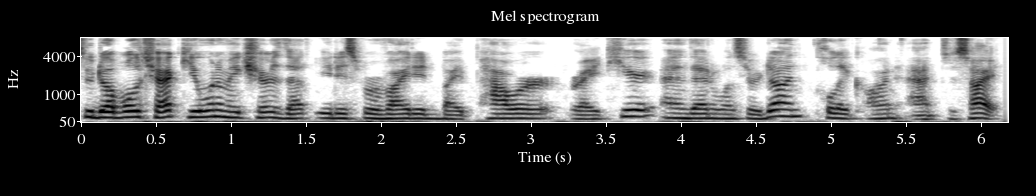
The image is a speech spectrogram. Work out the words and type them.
to double check, you want to make sure that it is provided by POWR right here. And then once you're done, click on Add to Site.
